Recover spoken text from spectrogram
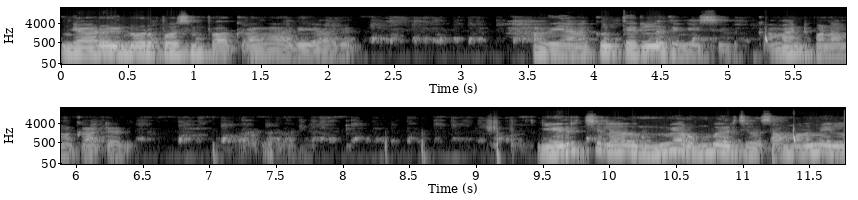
யாரோ இன்னொரு பர்சன் பார்க்குறாங்க அது யார்? அது எனக்கும் தெரியல தினேஷ். கமெண்ட் பண்ணாமல் காட்டுது எரிச்சல அது உண்மையாக ரொம்ப எரிச்சல. சம்மந்தமே இல்லை.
